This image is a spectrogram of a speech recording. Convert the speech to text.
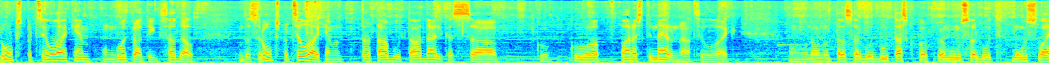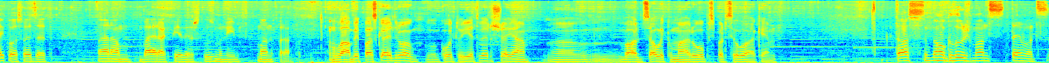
rūpes par cilvēkiem un godprātīga sadala. Un tas rūpes par cilvēkiem, tā, tā būtu tā daļa, kas, ko, ko parasti nerunā cilvēki. Un, un, un tas varbūt būtu tas, ko, ko mums varbūt mūsu laikos vajadzētu lēnām vairāk pievērst uzmanību, manuprāt. Labi, paskaidro, ko tu ietver šajā uh, vārdu salikumā rūpes par cilvēkiem. Tas nav gluži mans temats.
